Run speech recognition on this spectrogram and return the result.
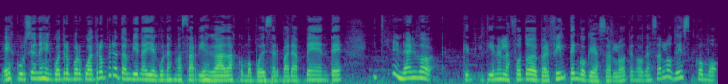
excursiones en 4x4, pero también hay algunas más arriesgadas como puede ser parapente. Y tienen algo que tienen la foto de perfil, tengo que hacerlo, tengo que hacerlo, que es como,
